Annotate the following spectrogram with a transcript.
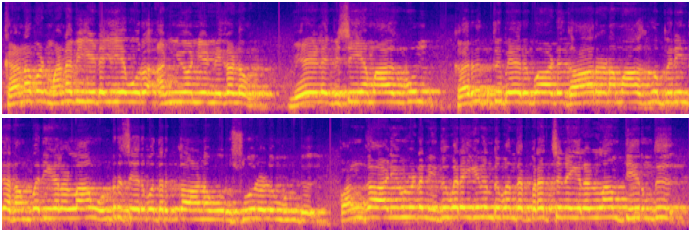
கணவன் மனைவியிடையே ஒரு அந்யோன்யம் நிகழும். வேலை விஷயமாகவும் கருத்து வேறுபாடு காரணமாகவும் பிரிந்த தம்பதிகளெல்லாம் ஒன்று சேர்வதற்கான ஒரு சூழலும் உண்டு. பங்காளிகளுடன் இதுவரை இருந்து வந்த பிரச்சனைகள் எல்லாம் தீர்ந்து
